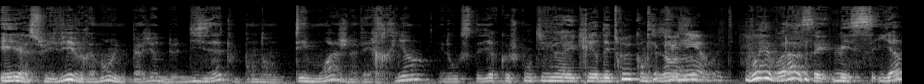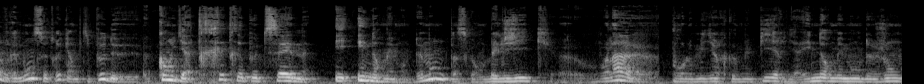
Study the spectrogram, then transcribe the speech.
et a suivi vraiment une période de disette où pendant des mois je n'avais rien. Et donc c'est-à-dire que je continuais à écrire des trucs en me disant... puni, en fait. Ouais, voilà, mais il y a vraiment ce truc un petit peu de. Quand il y a très très peu de scènes et énormément de demandes, parce qu'en Belgique, euh, voilà, euh, pour le meilleur comme le pire, il y a énormément de gens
